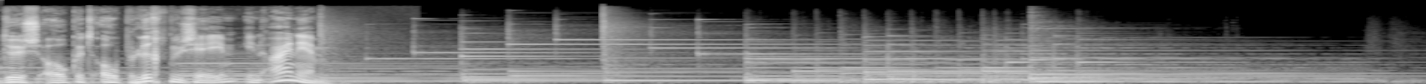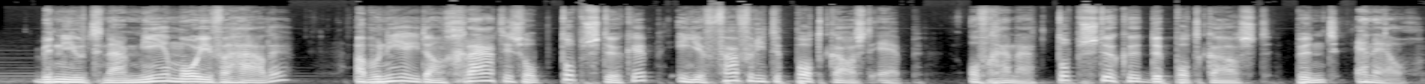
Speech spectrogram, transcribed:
Dus ook het Openluchtmuseum in Arnhem Benieuwd naar meer mooie verhalen? Abonneer je dan gratis op Topstukken in je favoriete podcast-app of ga naar topstukkendepodcast.nl.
